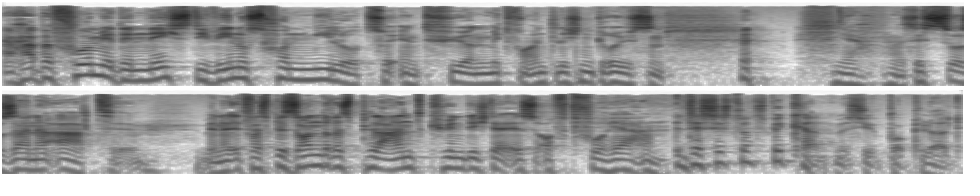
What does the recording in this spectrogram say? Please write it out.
er habe vor, mir demnächst die Venus von Milo zu entführen, mit freundlichen Grüßen. ja, das ist so seine Art. Wenn er etwas Besonderes plant, kündigt er es oft vorher an. Das ist uns bekannt, Monsieur Poplot.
